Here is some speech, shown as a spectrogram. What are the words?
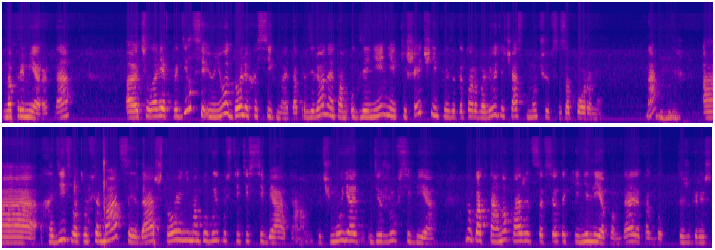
на примерах, да, а человек родился, и у него долиха сигма, это определенное там удлинение кишечника, из-за которого люди часто мучаются запорами. Да? Mm-hmm а ходить вот в аффирмации, да, что я не могу выпустить из себя, там, почему я держу в себе, ну, как-то оно кажется все-таки нелепым, да, как бы, ты же говоришь,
